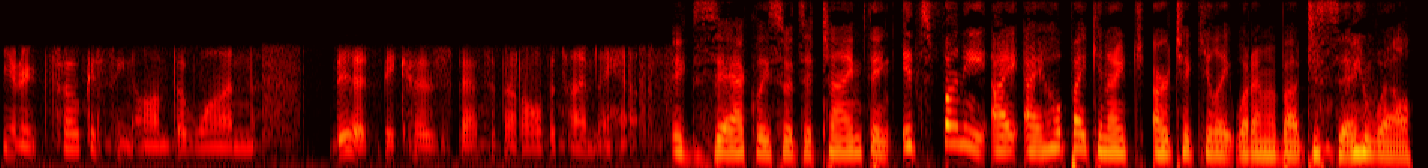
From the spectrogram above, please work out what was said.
you know, focusing on the one bit because that's about all the time they have. Exactly. So it's a time thing. It's funny. I, I hope I can articulate what I'm about to say well.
